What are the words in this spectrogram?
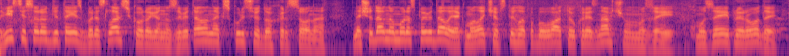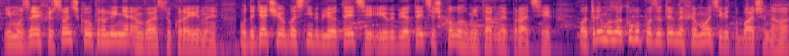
240 дітей з Береславського району завітали на екскурсію до Херсона. Нещодавно ми розповідали, як малеча встигла побувати у краєзнавчому музеї, музеї природи і музеї Херсонського управління МВС України, у дитячій обласній бібліотеці і у бібліотеці школи гуманітарної праці. Отримали купу позитивних емоцій від побаченого.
